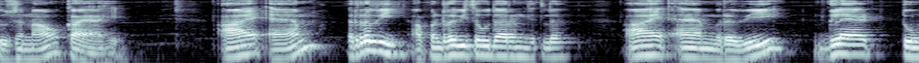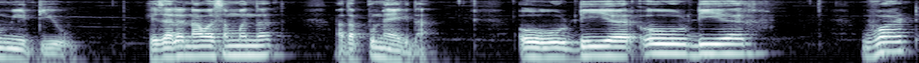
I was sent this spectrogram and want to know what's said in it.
तुझं नाव काय आहे? आय ॲम रवी आपण रवीचं उदाहरण घेतलं. I am Ravi glad to meet you हे झालं नावासंबंधात. आता पुन्हा एकदा. ओ dear oh dear what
